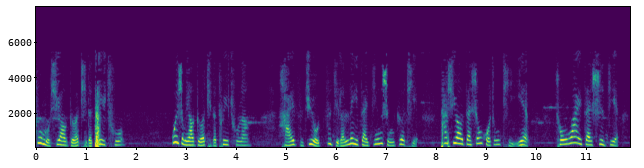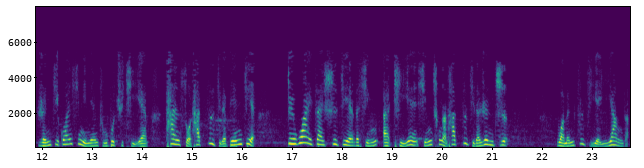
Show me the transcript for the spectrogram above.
父母需要得体的退出。为什么要得体的退出呢？孩子具有自己的内在精神个体，他需要在生活中体验，从外在世界人际关系里面逐步去体验，探索他自己的边界，对外在世界的形呃体验形成了他自己的认知。我们自己也一样的。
